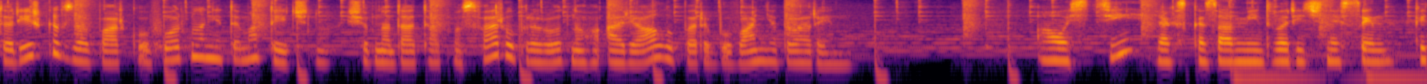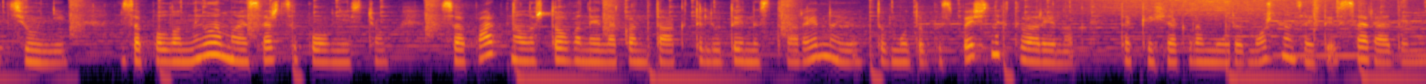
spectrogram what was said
Доріжки в зоопарку оформлені тематично, щоб надати атмосферу природного ареалу перебування тварин. А ось ці, як сказав мій дворічний син Китюні, заполонили моє серце повністю. Зоопарк налаштований на контакт людини з твариною, тому до безпечних тваринок, таких як лемури, можна зайти всередину.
